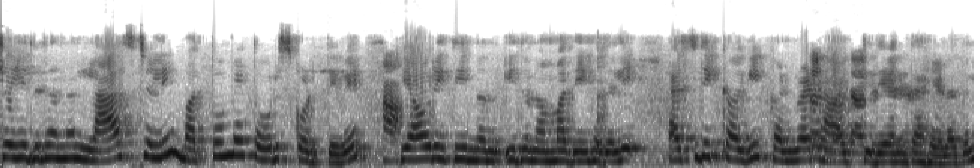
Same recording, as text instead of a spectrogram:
ಸೊ ಇದನ್ನ ಲಾಸ್ಟ್ ಅಲ್ಲಿ ಮತ್ತೊಮ್ಮೆ ತೋರಿಸ್ಕೊಡ್ತೀವಿ. ಯಾವ ರೀತಿ ಇದು ನಮ್ಮ ದೇಹದಲ್ಲಿ ಆಸಿಡಿಕ್ ಆಗಿ ಕನ್ವರ್ಟ್ ಆಗ್ತಿದೆ ಅಂತ ಹೇಳೋದನ್ನ.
